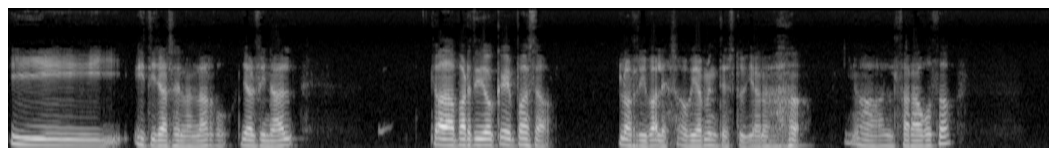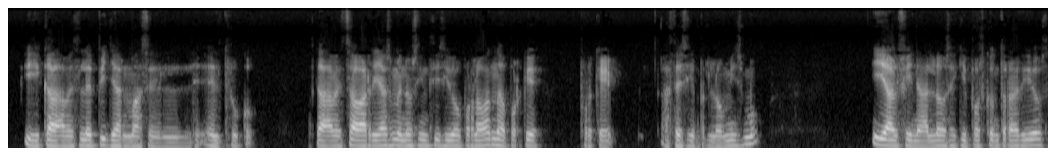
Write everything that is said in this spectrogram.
y, y tirársela en largo. Y al final, cada partido que pasa, los rivales obviamente estudian al Zaragoza y cada vez le pillan más el, truco. Cada vez Chavarría es menos incisivo por la banda. ¿Por qué? Porque hace siempre lo mismo y al final los equipos contrarios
